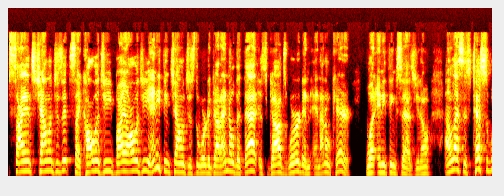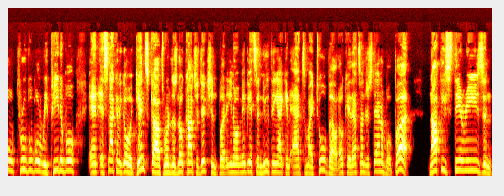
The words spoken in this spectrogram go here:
science challenges it, psychology, biology, anything challenges the word of God. I know that that is God's word, and and I don't care what anything says. You know, unless it's testable, provable, repeatable, and it's not going to go against God's word. There's no contradiction. But you know, maybe it's a new thing I can add to my tool belt. Okay, that's understandable. But not these theories and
